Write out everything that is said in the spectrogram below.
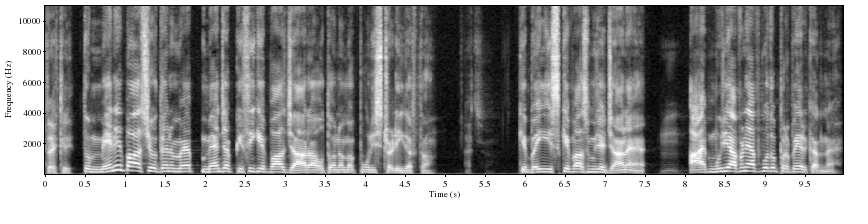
Exactly. तो मेरे पास जो होते हैं ना मैं मैं जब किसी के पास जा रहा होता हूँ ना मैं पूरी स्टडी करता हूँ। अच्छा। कि भाई इसके पास मुझे जाना है। आप मुझे अपने आप को तो प्रिपेयर करना है।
